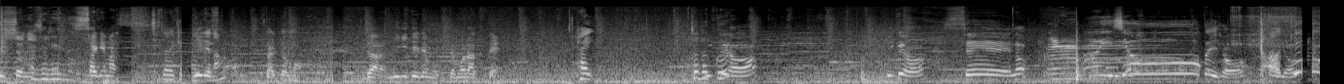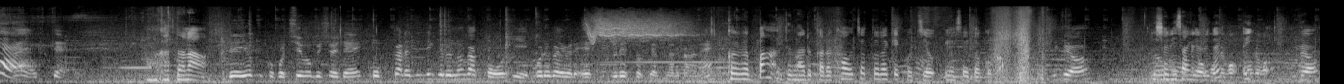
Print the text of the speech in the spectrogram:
一緒に下げます。ちょっとだけ。いいですか？二人とも。じゃあ右手で持ってもらって。はい。い届く？くよ。いくよ。せーの。よいしょ硬いでしょはいよはいオッケー。分かったな。ーでよくここ注目しといて。こっから出てくるのがコーヒー。これがいわゆるエスプレッソってやつになるからね。これがバンってなるから。顔ちょっとだけこっちを寄せとこうか。いくよ。一緒に下げるで。ここここここいくよ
